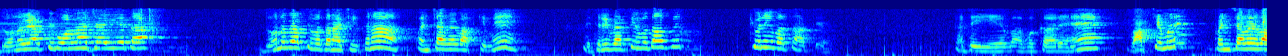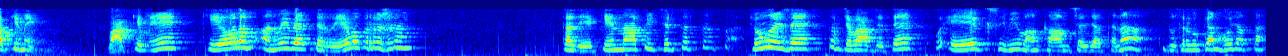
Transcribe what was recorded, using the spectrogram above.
दोनों व्याप्ति बोलना चाहिए था। दोनों व्याप्ति बताना चाहिए था ना, पंचावय वाक्य में। व्यतिरिक व्याप्ति बताओ फिर, क्यों नहीं बताते? हो कहते ये हैं। वाक्य में पंचावय वाक्य में वाक्य में केवलम अन्वय व्यक्त रेव प्रदर्शन तद एक क्यों ऐसे तब जवाब देते हैं, वो एक से भी वहाँ काम चल जाता है ना, दूसरे को ज्ञान हो जाता है।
